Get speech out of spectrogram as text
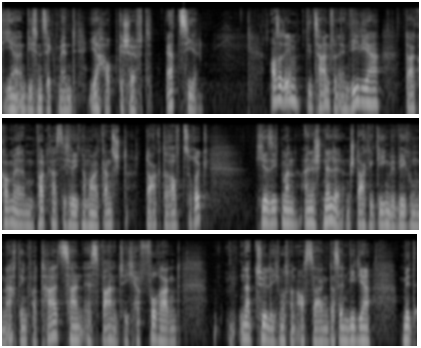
die ja in diesem Segment ihr Hauptgeschäft erzielen. Außerdem die Zahlen von Nvidia, da kommen wir im Podcast sicherlich nochmal ganz stark darauf zurück. Hier sieht man eine schnelle und starke Gegenbewegung nach den Quartalszahlen. Es war natürlich hervorragend. Natürlich muss man auch sagen, dass Nvidia mit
